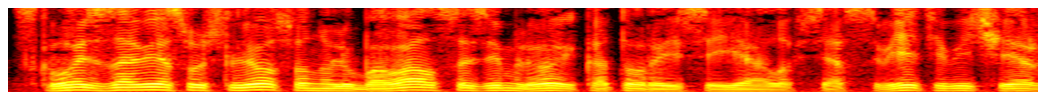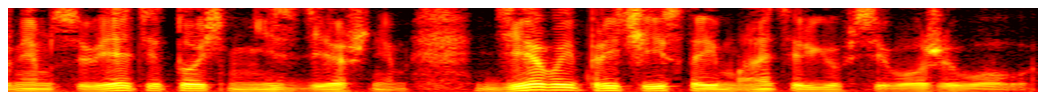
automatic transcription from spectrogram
Сквозь завесу слез он улюбовался землей, которая сияла вся в свете вечернем, свете точно нездешнем, девой пречистой матерью всего живого.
